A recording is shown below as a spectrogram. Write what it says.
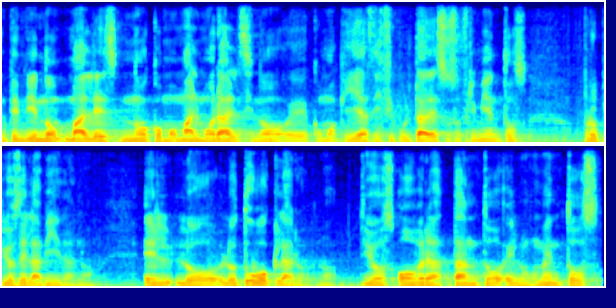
entendiendo males no como mal moral, sino eh, como aquellas dificultades o sufrimientos propios de la vida. Él lo, tuvo claro. Dios obra tanto en los momentos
